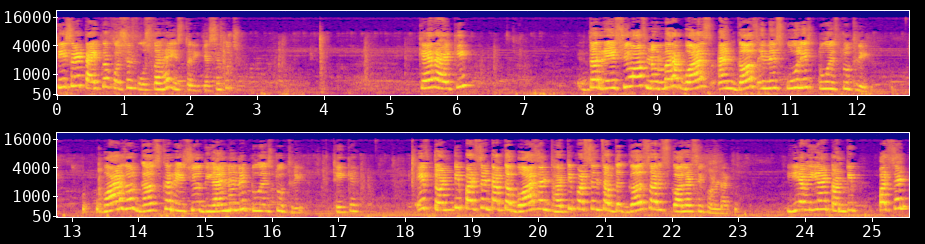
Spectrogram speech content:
तीसरे टाइप का क्वेश्चन पूछता है इस तरीके से कुछ। कह रहा है कि the ratio of number of boys and girls in a school is two is to three boys और गर्ल्स का रेशियो दिया इन्होंने टू इज़ टू थ्री ठीक है? If twenty percent of the boys and thirty percent of the girls are scholarship holder ये भैया twenty percent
